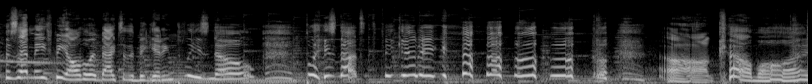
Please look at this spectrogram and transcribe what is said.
Does that make me all the way back to the beginning? Please, no. Please, not the beginning. oh, come on.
